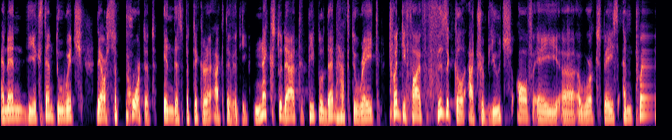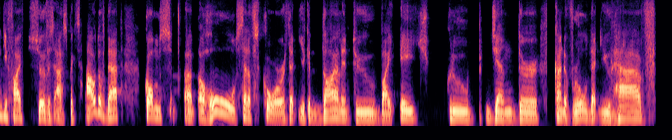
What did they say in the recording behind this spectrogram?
and then the extent to which they are supported in this particular activity. Next to that, people then have to rate evaluate 25 physical attributes of a, uh, a workspace and 25 service aspects. Out of that comes uh, a whole set of scores that you can dial into by age, group, gender, kind of role that you have,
